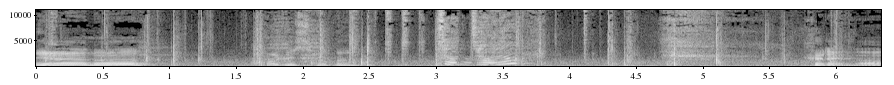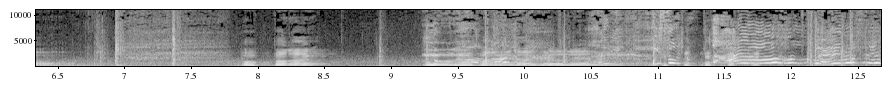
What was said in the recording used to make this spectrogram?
야, 너 어디 서봐. 저 저요? 그래, 너 오빠랑 노래방이 나 갈래? 나요. 왜 이러세요?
